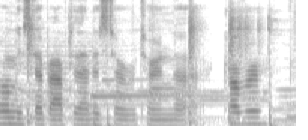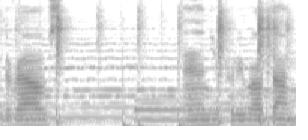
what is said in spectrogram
The only step after that is to return the cover for the valves and you're pretty well done.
